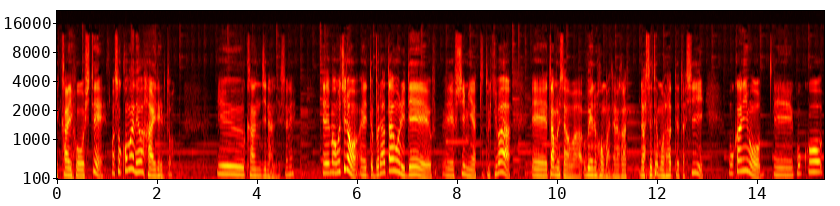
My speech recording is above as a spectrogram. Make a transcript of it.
ー、開放して、まあ、そこまでは入れるという感じなんですよね。でまあ、もちろん、えーと、ブラタモリで、えー、伏見やった時は、えー、タモリさんは上の方まで上がらせてもらってたし、他にも、えー、ここ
